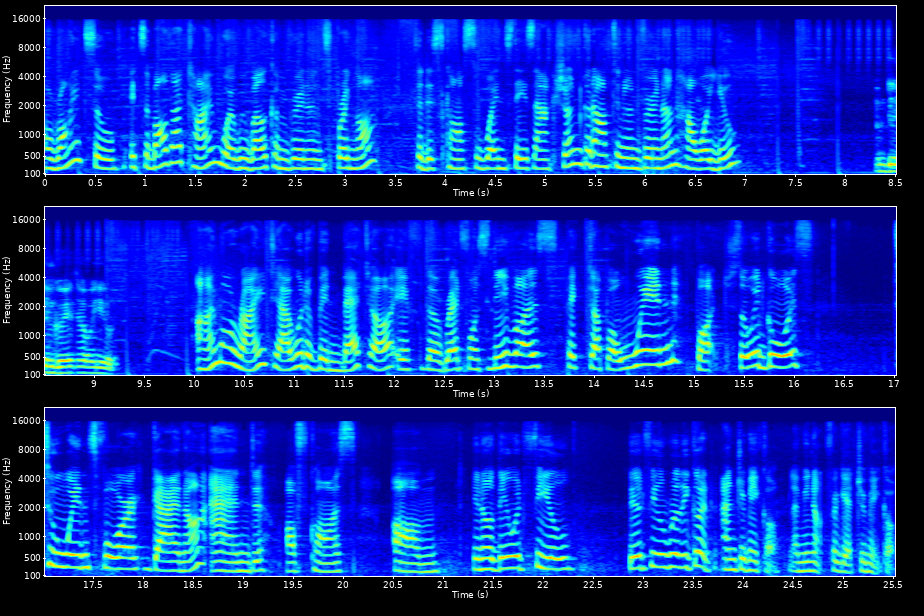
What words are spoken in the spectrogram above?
All right, so it's about that time where we welcome Vernon Springer to discuss Wednesday's action. Good afternoon, Vernon. How are you? I'm doing great. How are you? I'm all right. I would have been better if the Red Force Divas picked up a win, but so it goes. Two wins for Guyana, and of course, um, you know, they would feel they would feel really good. And Jamaica. Let me not forget Jamaica.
